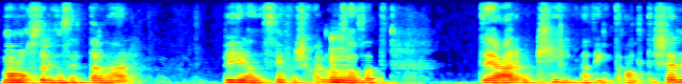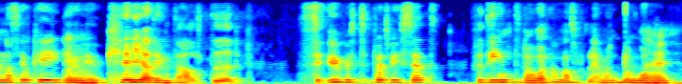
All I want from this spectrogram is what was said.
Man måste liksom sätta den här begränsningen för sig själv Mm. någonstans. Att det är okej att inte alltid känna sig okej. Det är Mm. okej att inte alltid se ut på ett visst sätt. För det är inte någon annans problem ändå. Nej.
